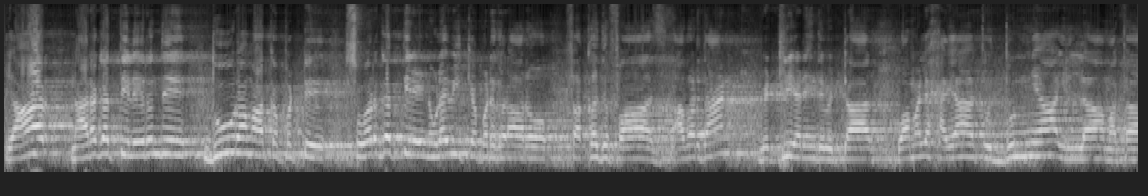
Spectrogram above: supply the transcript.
யார் நரகத்திலிருந்து தூரமாக்கப்பட்டு சுவர்க்கத்திலே நுழைவிக்கப்படுகிறாரோ ஃபகது ஃபாஸ். அவர்தான் வெற்றி அடைந்து விட்டார். வமல் ஹயாத்து துன்யா இல்லா மதா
